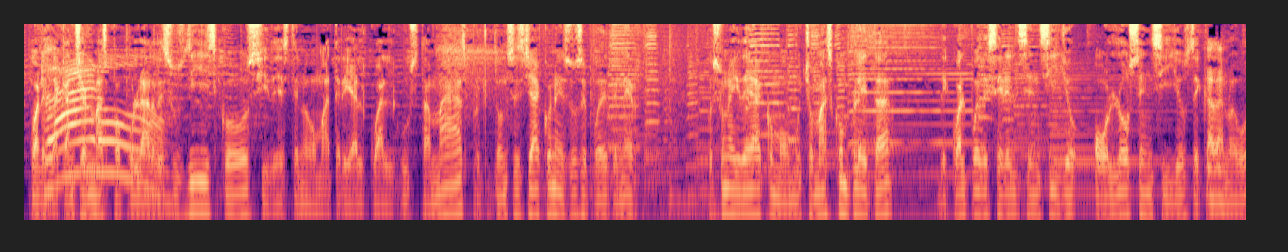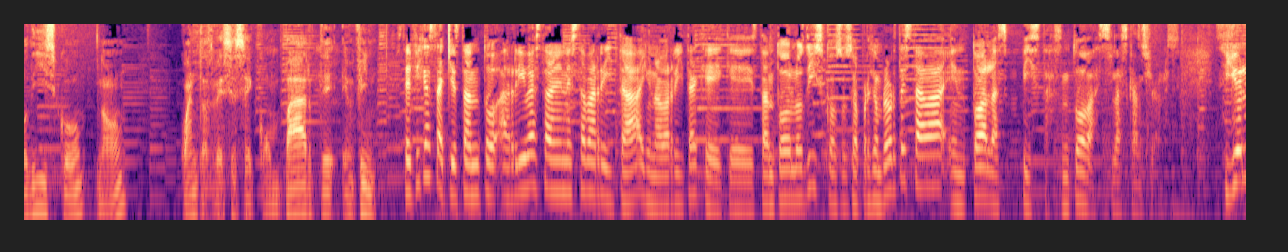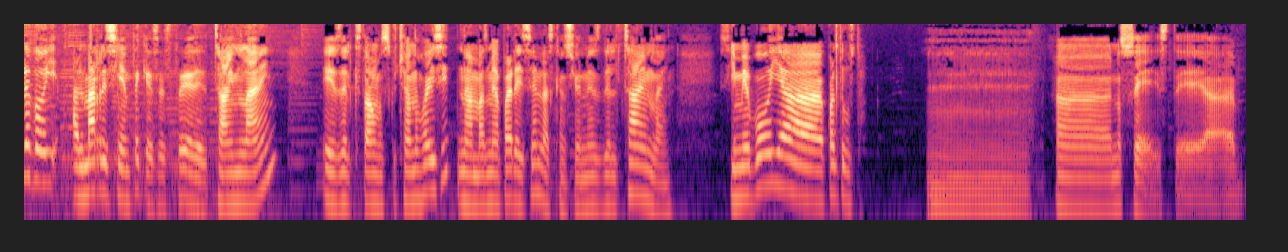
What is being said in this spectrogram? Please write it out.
cuál es la canción más popular de sus discos y de este nuevo material cuál gusta más, porque entonces ya con eso se puede tener pues una idea como mucho más completa de cuál puede ser el sencillo o los sencillos de cada nuevo disco, ¿no? Cuántas veces se comparte, en fin. Te fijas, aquí están, arriba están en esta barrita, hay una barrita que, que están todos los discos. O sea, por ejemplo, ahorita estaba en todas las pistas, en todas las canciones. Si yo le doy al más reciente, que es este de Timeline, es el que estábamos escuchando, How Is It, nada más me aparecen las canciones del Timeline. Si me voy a... ¿Cuál te gusta? Mm, Ah, no sé, este... a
